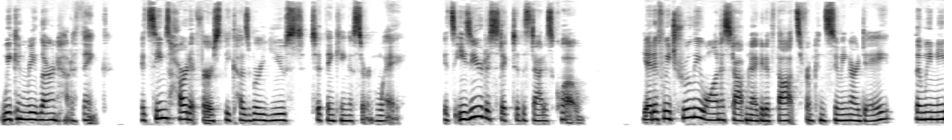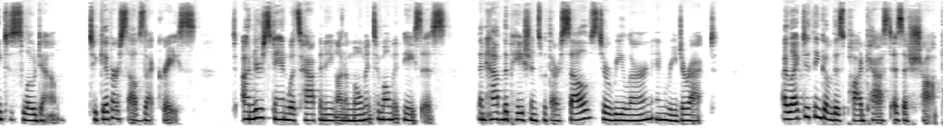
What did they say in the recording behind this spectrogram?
we can relearn how to think. It seems hard at first because we're used to thinking a certain way. It's easier to stick to the status quo. Yet if we truly want to stop negative thoughts from consuming our day, then we need to slow down, to give ourselves that grace, to understand what's happening on a moment to moment basis, then have the patience with ourselves to relearn and redirect. I like to think of this podcast as a shop,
